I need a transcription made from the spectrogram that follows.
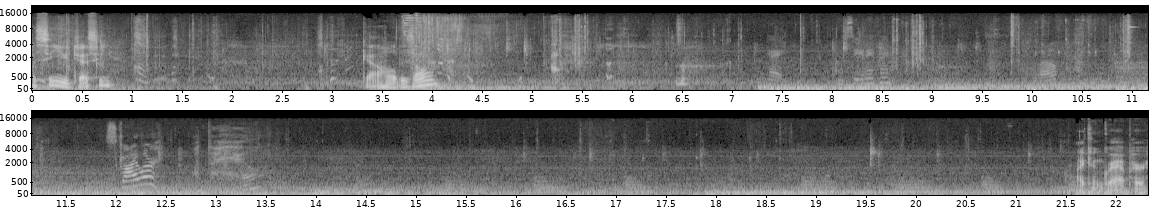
I see you, Jesse. Gotta hold his own. Hey, you see anything? Hello? Skylar? What the hell? I can grab her.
